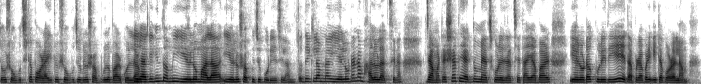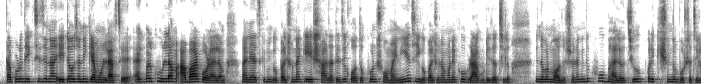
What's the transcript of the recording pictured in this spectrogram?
তো সবুজটা পরাই, তো সবুজ এগুলো সবগুলো বার করলাম। এর আগে কিন্তু আমি ইয়েলো মালা ইয়েলো সব কিছু পরিয়েছিলাম। তো দেখলাম না ইয়েলোটা না ভালো লাগছে না। জামাটার সাথে একদম ম্যাচ করে যাচ্ছে, তাই আবার ইয়েলোটা খুলে দিয়ে তারপরে আবার এটা পরালাম। তারপরে দেখছি যে না, এটাও জানি কেমন লাগছে। একবার খুললাম, আবার পড়ালাম মানে আজকে আমি গোপাল সোনাকে সাজাতে যে কতক্ষণ সময় নিয়েছি, গোপাল সোনা মানে খুব রাগ উঠে যাচ্ছিল। কিন্তু আমার মদর সোনা কিন্তু খুব ভালো, চুপ করে কী সুন্দর বসেছিল।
